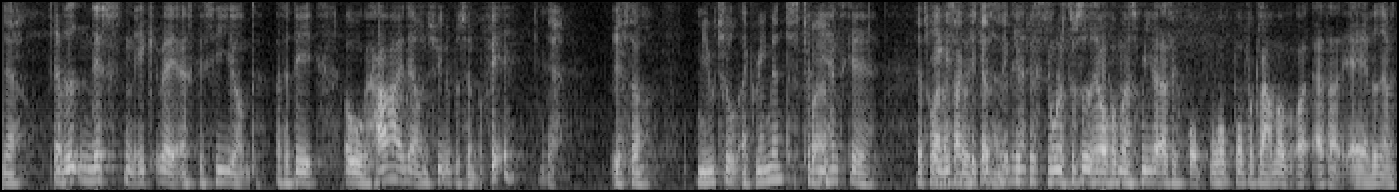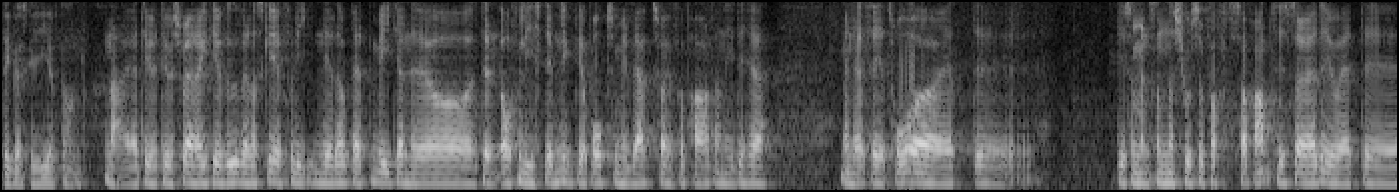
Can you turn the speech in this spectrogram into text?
Ja. Jeg ved næsten ikke, hvad jeg skal sige om det. Altså det, og Åke Harreide er jo en på på ferie, ja. Efter mutual agreement, tror fordi jeg. han skal jeg tror, han har ikke sagt, stå i det gad spidsen han ikke det det her. pis. Jonas, du sidder herovre for mig og smiler. Altså, prøv, prøv, prøv at forklare mig. og- Altså, ja, jeg ved nærmest ikke, hvad jeg skal sige efterhånden. Nej, ja, det, er jo- det er jo svært rigtig at vide, hvad der sker, fordi netop at medierne og den offentlige stemning bliver brugt som et værktøj for parterne i det her. Men altså, jeg tror, at øh, det, som man sådan har sig frem til, så er det jo, at, øh,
